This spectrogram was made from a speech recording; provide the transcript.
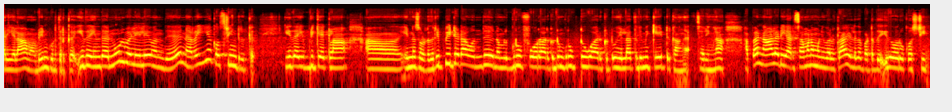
அறியலாம் அப்படின்னு கொடுத்துருக்கு. இது இந்த நூல்வெளியிலே வந்து நிறைய கொஸ்டின் இருக்குது இதை இப்படி கேட்கலாம். என்ன சொல்கிறது ரிப்பீட்டடாக வந்து நம்மளுக்கு குரூப் ஃபோராக இருக்கட்டும் குரூப் டூவாக இருக்கட்டும் எல்லாத்துலேயுமே கேட்டிருக்காங்க. சரிங்களா? அப்போ நாலடியார் சமண முனிவர்களால் எழுதப்பட்டது. இது ஒரு கொஸ்டின்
